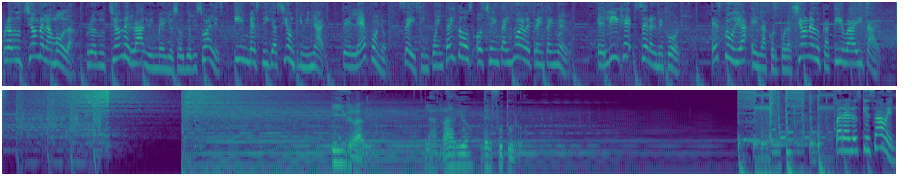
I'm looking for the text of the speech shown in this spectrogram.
Producción de la moda, producción de radio y medios audiovisuales, investigación criminal, teléfono 652-8939. Elige ser el mejor. Estudia en la Corporación Educativa ITAE. Y Radio, la radio del futuro. Para los que saben,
